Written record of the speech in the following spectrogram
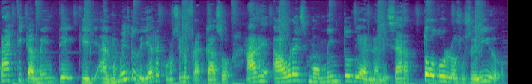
prácticamente que al momento de ya reconocer el fracaso, ahora es momento de analizar todo lo sucedido.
